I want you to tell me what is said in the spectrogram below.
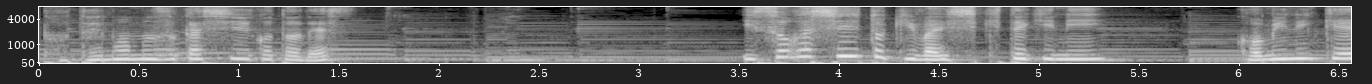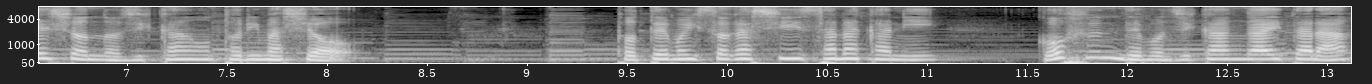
とても難しいことです。忙しい時は意識的にコミュニケーションの時間を取りましょう。とても忙しいさなかに5分でも時間が空いたら、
